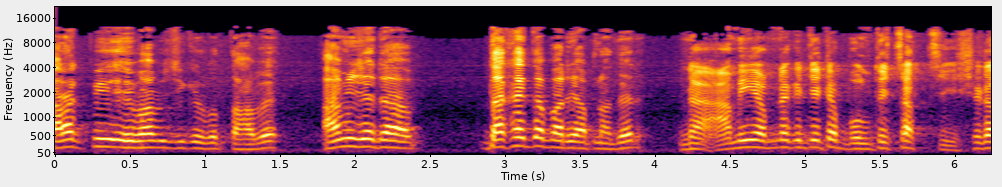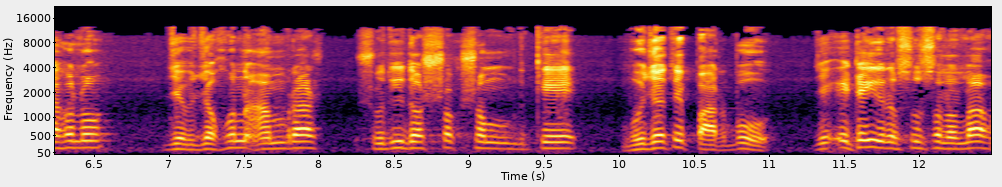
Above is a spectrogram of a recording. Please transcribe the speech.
আর এক পীর এইভাবে জিকির করতে হবে। আমি যেটা দেখাইতে পারি আপনাদের। না, আমি আপনাকে যেটা বলতে চাচ্ছি, সেটা হলো যে যখন আমরা সুদী দর্শক বোঝাতে পারব যে এটাই রসুল সাল্লাহ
